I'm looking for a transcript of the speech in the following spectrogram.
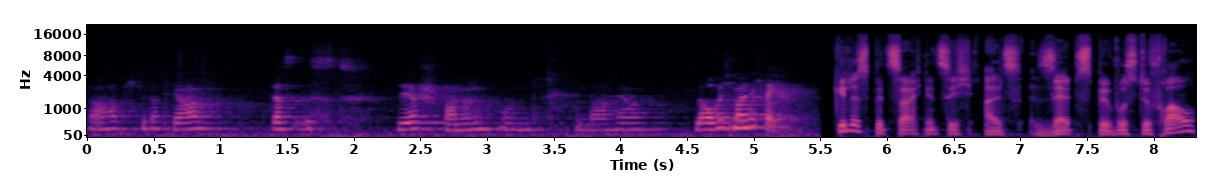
da habe ich gedacht, ja, das ist sehr spannend und von daher laufe ich mal nicht weg. Gilles bezeichnet sich als selbstbewusste Frau,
